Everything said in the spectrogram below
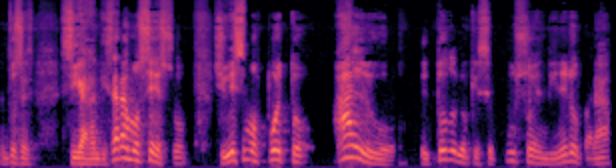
Entonces, si garantizáramos eso, si hubiésemos puesto algo de todo lo que se puso en dinero para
